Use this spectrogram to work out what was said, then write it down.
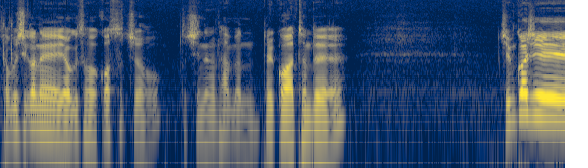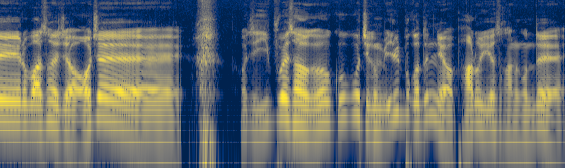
저번 시간에 여기서 껐었죠. 또 진행을 하면 될 것 같은데 지금까지로 봐서 이제 어제 어제 2부에서 끄고 지금 1부거든요. 바로 이어서 가는 건데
